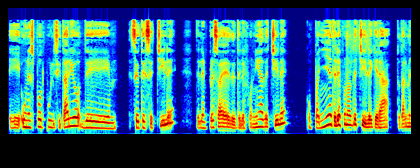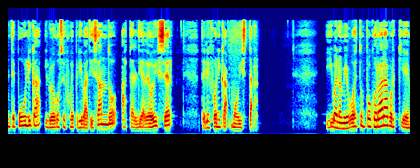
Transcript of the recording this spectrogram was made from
eh, un spot publicitario de CTC Chile, de la empresa de telefonía de Chile, compañía de teléfonos de Chile, que era totalmente pública y luego se fue privatizando hasta el día de hoy ser Telefónica Movistar. Y bueno, mi voz está un poco rara porque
